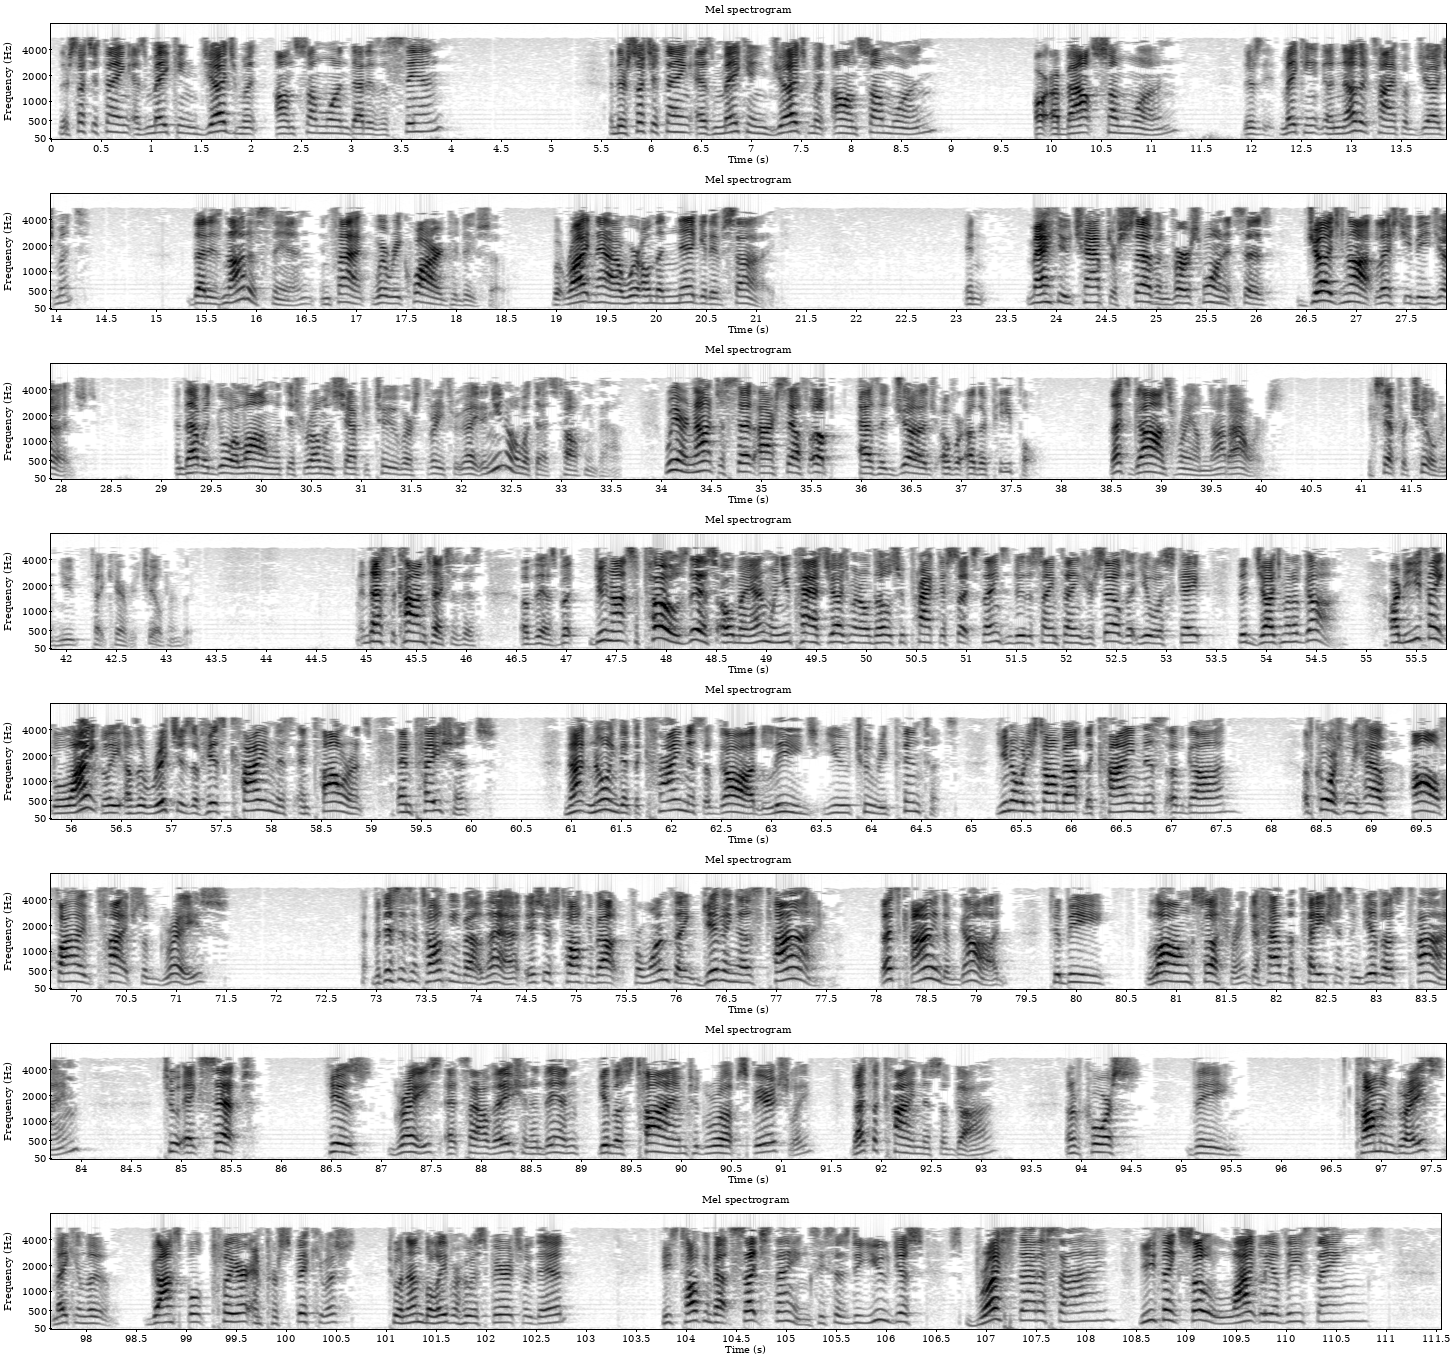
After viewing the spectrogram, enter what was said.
there's such a thing as making judgment on someone that is a sin. And there's such a thing as making judgment on someone or about someone. There's making another type of judgment that is not a sin. In fact, we're required to do so. But right now, we're on the negative side. In Matthew chapter 7, verse 1, it says, Judge not, lest ye be judged. And that would go along with this Romans chapter 2, verse 3 through 8. And you know what that's talking about. We are not to set ourselves up as a judge over other people. That's God's realm, not ours. Except for children. You take care of your children. But and that's the context of this of this. But do not suppose this, O man, when you pass judgment on those who practice such things and do the same things yourselves, that you will escape the judgment of God. Or do you think lightly of the riches of his kindness and tolerance and patience, not knowing that the kindness of God leads you to repentance? Do you know what he's talking about? The kindness of God? Of course, we have all five types of grace. But this isn't talking about that. It's just talking about, for one thing, giving us time. That's kind of God to be long suffering, to have the patience and give us time to accept His grace at salvation and then give us time to grow up spiritually. That's the kindness of God. And of course, the common grace, making the gospel clear and perspicuous to an unbeliever who is spiritually dead. He's talking about such things. He says, Do you just brush that aside? Do you think so lightly of these things?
